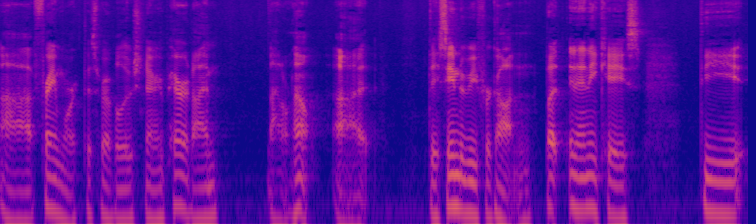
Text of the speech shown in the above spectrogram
uh, framework, this revolutionary paradigm? I don't know. Uh, they seem to be forgotten. But in any case, the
